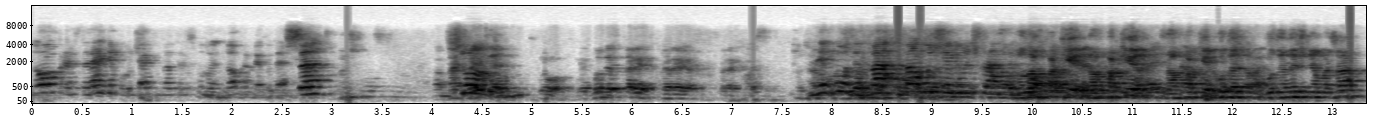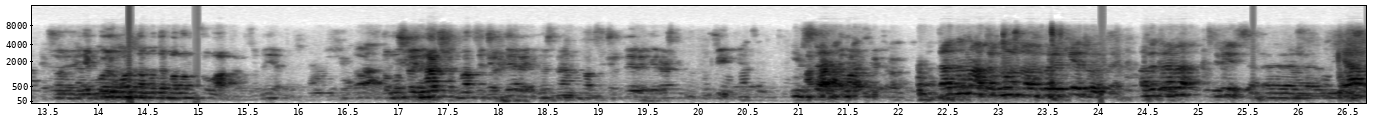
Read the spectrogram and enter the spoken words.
Добре, середня виходить 23 з. Добре, не буде. Все. Все. ну, не буде пере- пере- перехвастів. Не буде. Два, два учні будуть вкрасти. Ну навпаки, навпаки, навпаки, буде, буде нижня межа, е, якою можна буде балансувати, розумієте? Тому що інакше 24, і ми ставимо 24, і решту. І А так нема все. Так нема, так можна перекидувати. Але треба, дивіться, е, я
